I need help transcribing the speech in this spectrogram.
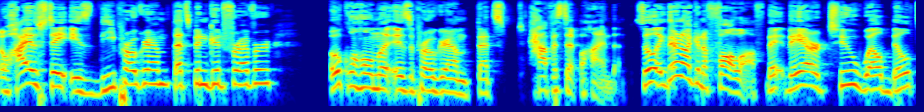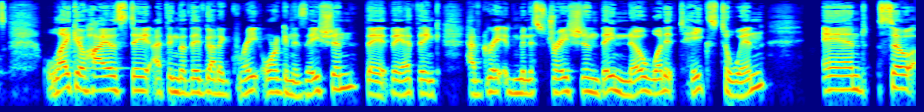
Ohio State is the program that's been good forever. Oklahoma is a program that's half a step behind them. So like they're not going to fall off. They they are too well built. Like Ohio State, I think that they've got a great organization. They they I think have great administration. They know what it takes to win. And so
